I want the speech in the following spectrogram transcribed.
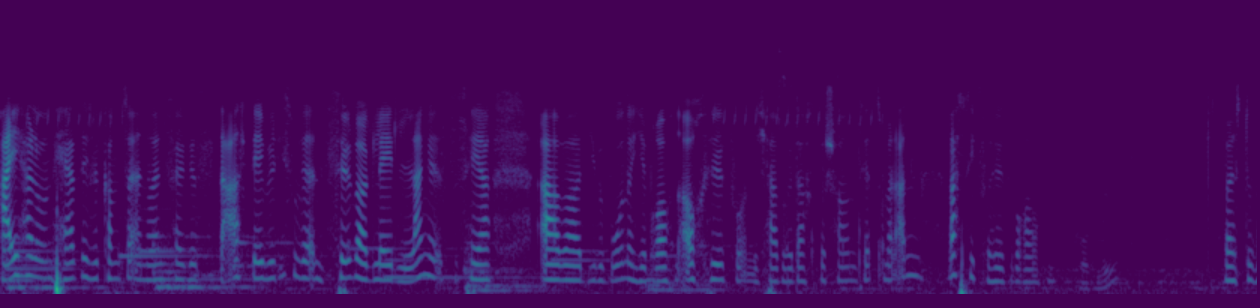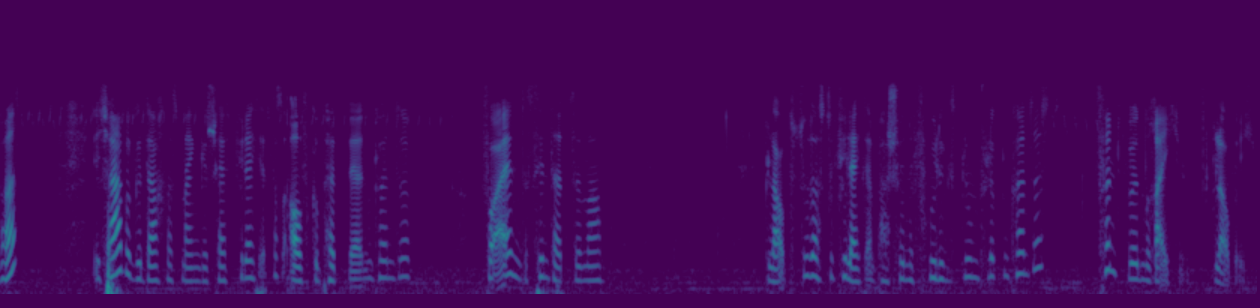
Hi, hallo und herzlich willkommen zu einer neuen Folge Star Stable. Diesmal wieder in Silverglade. Lange ist es her, aber die Bewohner hier brauchen auch Hilfe und ich habe gedacht, wir schauen uns jetzt mal an, was sie für Hilfe brauchen. Weißt du was? Ich habe gedacht, dass mein Geschäft vielleicht etwas aufgepeppt werden könnte. Vor allem das Hinterzimmer. Glaubst du, dass du vielleicht ein paar schöne Frühlingsblumen pflücken könntest? Fünf würden reichen, glaube ich.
